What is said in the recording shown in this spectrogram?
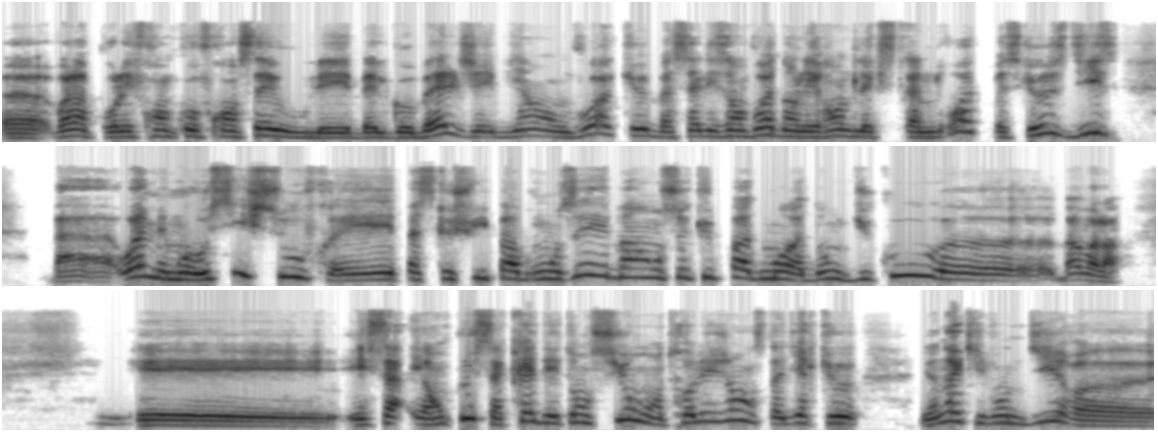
voilà, pour les franco-français ou les belgo-belges, eh bien, on voit que bah, ça les envoie dans les rangs de l'extrême droite parce qu'eux se disent bah ouais mais moi aussi je souffre. Et parce que je suis pas bronzé ben on s'occupe pas de moi. Donc du coup euh, bah voilà. Et, et ça et en plus ça crée des tensions entre les gens. C'est-à-dire que il y en a qui vont te dire euh,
